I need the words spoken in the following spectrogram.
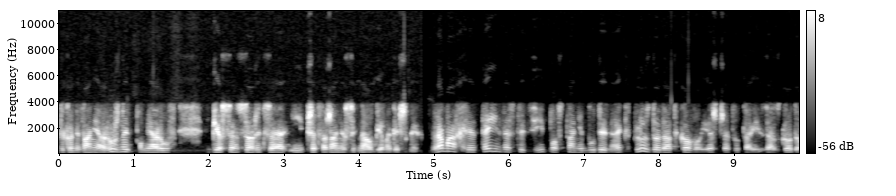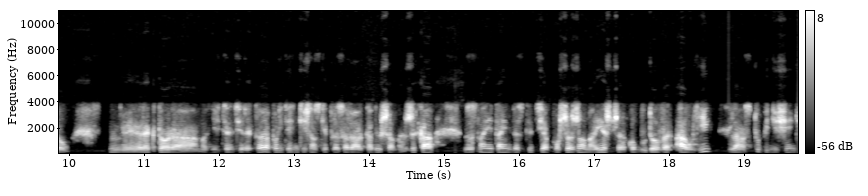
wykonywania różnych pomiarów w biosensoryce i przetwarzaniu sygnałów biomedycznych. W ramach tej inwestycji powstanie budynek, plus dodatkowo jeszcze tutaj za zgodą rektora, magnificencji rektora Politechniki Śląskiej profesora Arkadiusza Mężyka zostanie ta inwestycja poszerzona jeszcze o budowę auli dla 150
